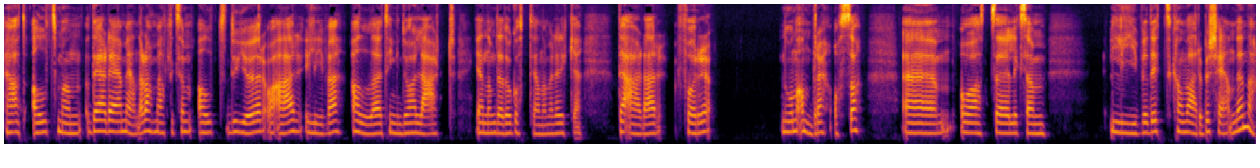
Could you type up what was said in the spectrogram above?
ja, at alt man Det er det jeg mener, da, med at liksom alt du gjør og er i livet, alle ting du har lært gjennom det du har gått gjennom eller ikke, det er der for noen andre også. Ehm, og at eh, liksom livet ditt kan være beskjeden din, da.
